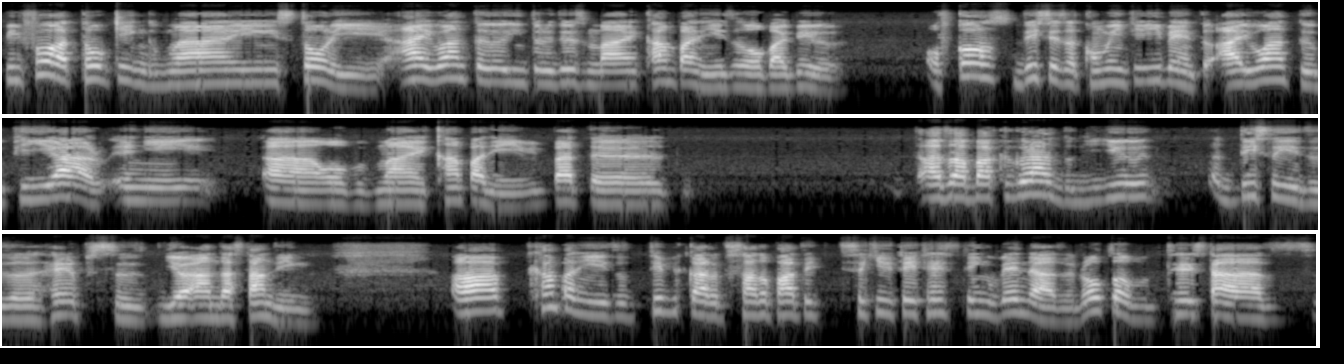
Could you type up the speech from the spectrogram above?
before talking my story, I want to introduce my company's overview. Of course, this is a community event. I want to PR any of my company, but uh, as a background, you this is uh, helps your understanding. Our company is typical third-party security testing vendors. Lots of testers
